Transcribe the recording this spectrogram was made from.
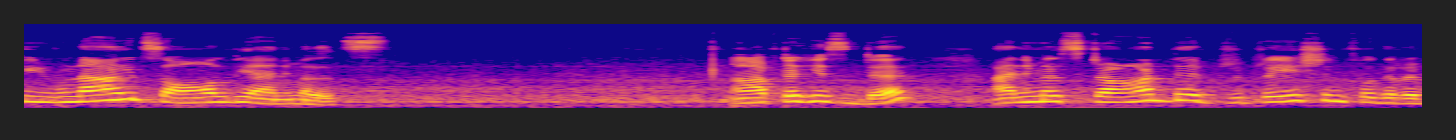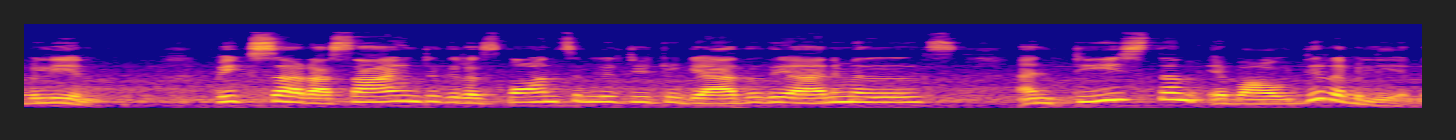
he unites all the animals. After his death, animals start their preparation for the rebellion. Pigs are assigned the responsibility to gather the animals and teach them about the rebellion.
